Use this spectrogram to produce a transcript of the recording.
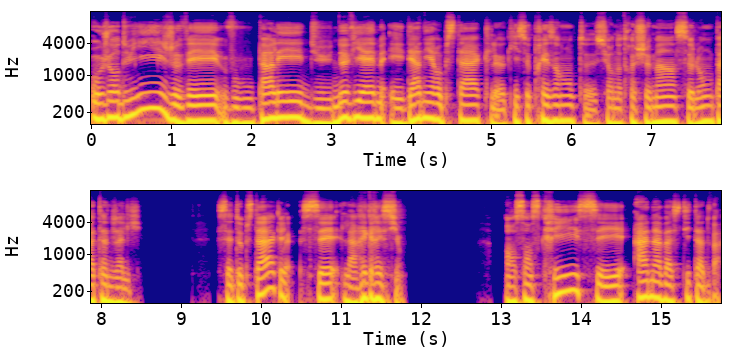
Aujourd'hui, je vais vous parler du neuvième et dernier obstacle qui se présente sur notre chemin selon Patanjali. Cet obstacle, c'est la régression. En sanskrit, c'est Anavastitadva.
